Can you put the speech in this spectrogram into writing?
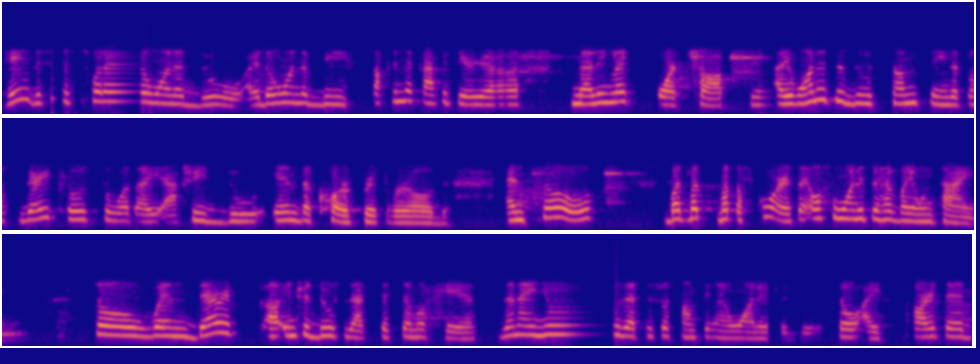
hey this is what i want to do. I don't want to be stuck in the cafeteria smelling like pork chops. I wanted to do something that was very close to what i actually do in the corporate world. And so but but but of course i also wanted to have my own time. So when Derek uh, introduced that system of his, then I knew that this was something I wanted to do. So I started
